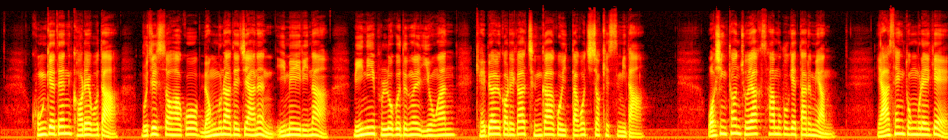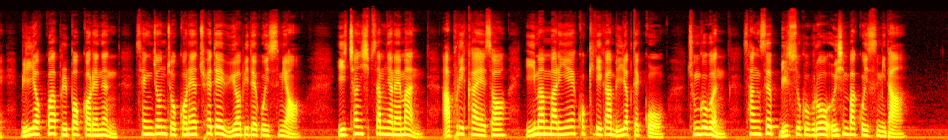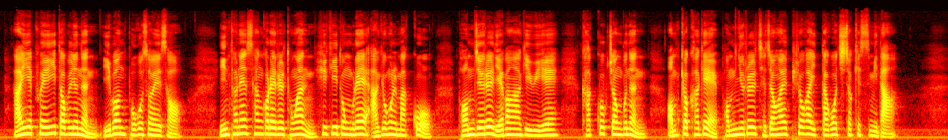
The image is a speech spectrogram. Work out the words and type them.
공개된 거래보다 무질서하고 명문화되지 않은 이메일이나 미니 블로그 등을 이용한 개별 거래가 증가하고 있다고 지적했습니다. 워싱턴 조약 사무국에 따르면 야생 동물에게 밀렵과 불법 거래는 생존 조건의 최대 위협이 되고 있으며 2013년에만 아프리카에서 2만 마리의 코끼리가 밀렵됐고 중국은 상습 밀수국으로 의심받고 있습니다. IFAW는 이번 보고서에서 인터넷 상거래를 통한 희귀 동물의 악용을 막고 범죄를 예방하기 위해 각국 정부는 엄격하게 법률을 제정할 필요가 있다고 지적했습니다.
